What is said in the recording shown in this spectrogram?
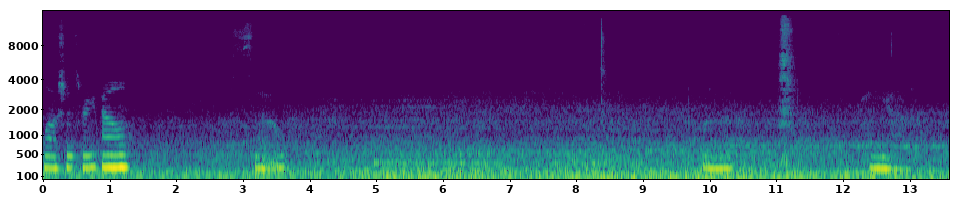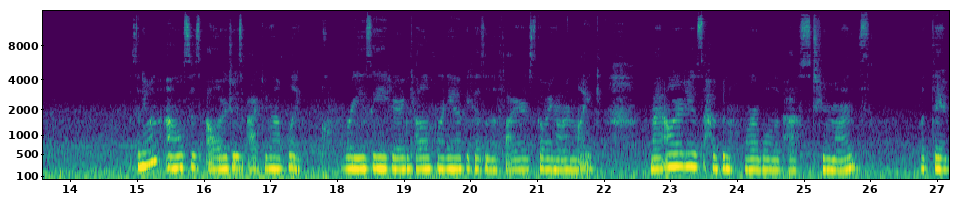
lashes right now. So Is anyone else's allergies acting up like crazy here in California because of the fires going on? Like, my allergies have been horrible the past two months, but they've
